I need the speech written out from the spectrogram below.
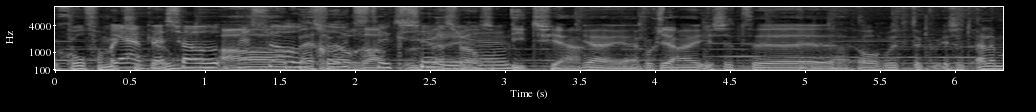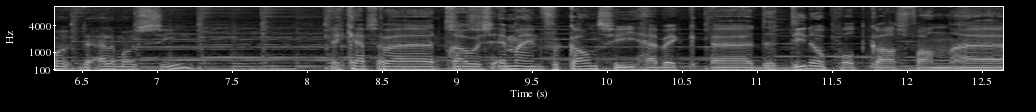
Golf van Mexico. Ja, best wel, best Oh, wel een best wel rap. stuk zee. Best wel iets, ja. Ja, ja, en volgens Ja. mij is het, eh, oh, hoe heet het, ook? is het Alamo, de Alamo Sea? Ik heb eh, trouwens in mijn vakantie heb ik eh, de Dino-podcast van eh,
